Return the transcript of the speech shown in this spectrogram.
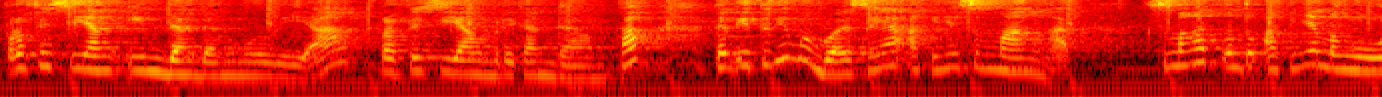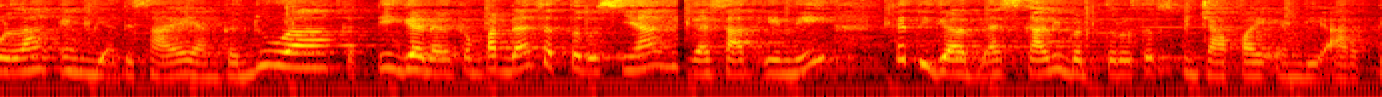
profesi yang indah dan mulia, profesi yang memberikan dampak, dan itu membuat saya akhirnya semangat. Semangat untuk akhirnya mengulang MDRT saya yang kedua, ketiga, dan keempat, dan seterusnya hingga saat ini ke-13 kali berturut-turut mencapai MDRT,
